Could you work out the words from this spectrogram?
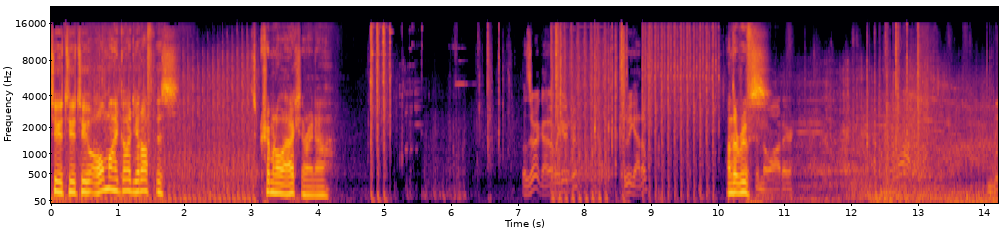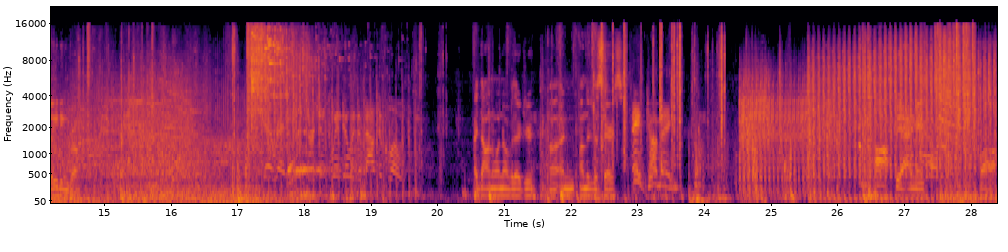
Two, two, two. Oh my god, get off this. It's criminal action right now. Was there a guy over here, Drew? Did we got him? On the roof. In roofs. the water. I'm waiting, bro. Get ready. Resurgence window is about to close. I downed one over there, Drew. Uh, and under the stairs. Off behind me. Wow.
